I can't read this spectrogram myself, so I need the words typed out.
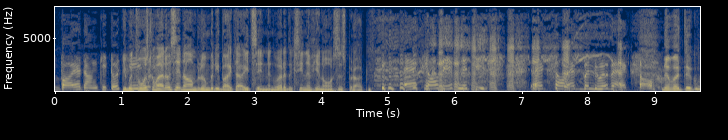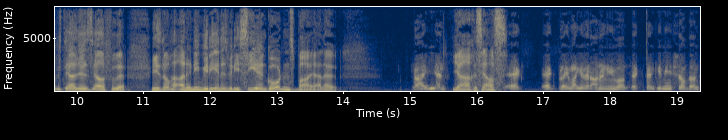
Baie dankie. Tot Jy moet vir ons kom hallo sê daar in Bloem by die buiteuitsending. Hoor dat ek sien of jy nonsens praat. Ek sal definitief. Ek sal ek beloof ek sal. nou maar toe kom stel jouself voor. Hier's nog 'n anoniem hierdie een is by die See in Gordons Bay. Hallo. Nou, een, Ja, gesels. ek ek bly maar eerder anoniem want ek dink die mense sal dink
